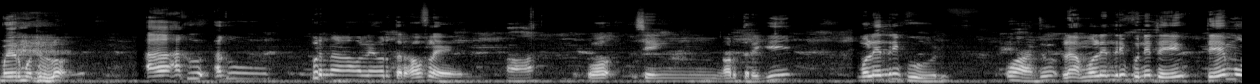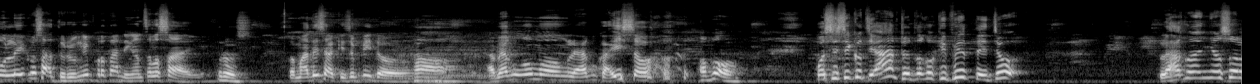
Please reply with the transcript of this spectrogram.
Bayar model lo. Eh, aku aku pernah oleh order offline Ah. Wo sing order iki mulai tribun Wah cuk. lah mulai tribunnya deh dia mulai kok saat pertandingan selesai Terus. Otomatis lagi sepi dong tapi aku ngomong lah aku gak iso. Apa? posisiku sih ada toko GBT cuk. Lah aku nyusul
